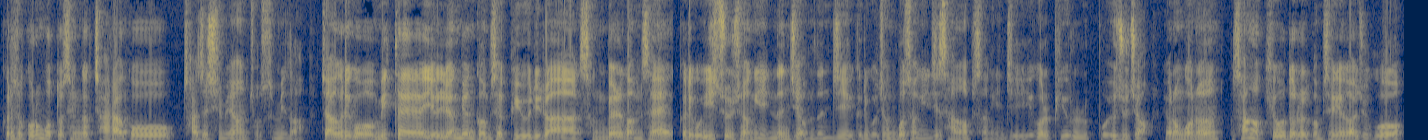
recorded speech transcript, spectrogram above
그래서 그런 것도 생각 잘하고 찾으시면 좋습니다. 자, 그리고 밑에 연령별 검색 비율이랑 성별 검색, 그리고 이슈성이 있는지 없는지, 그리고 정보성인지 상업성인지 이걸 비율을 보여주죠. 이런 거는 상업 키워드를 검색해가지고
